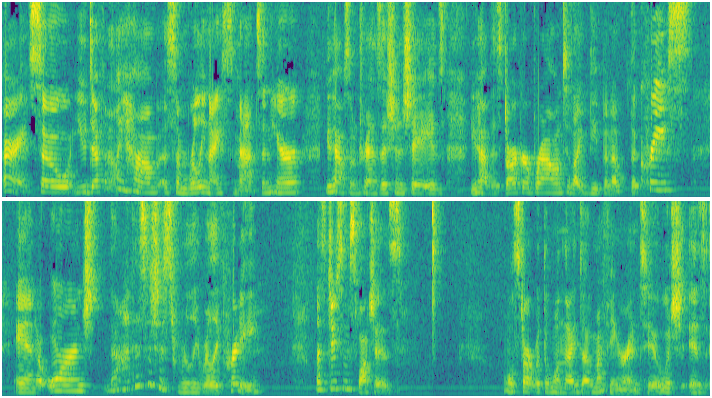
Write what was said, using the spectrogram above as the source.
Alright, so you definitely have some really nice mattes in here. You have some transition shades. You have this darker brown to like deepen up the crease and orange. This is just really, really pretty. Let's do some swatches. We'll start with the one that I dug my finger into, which is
